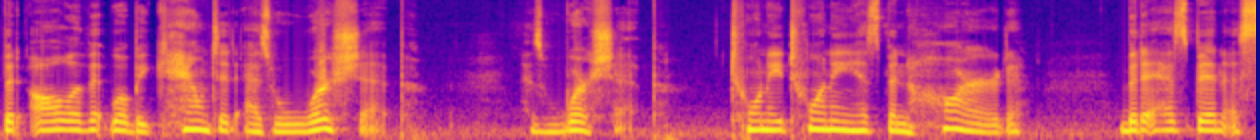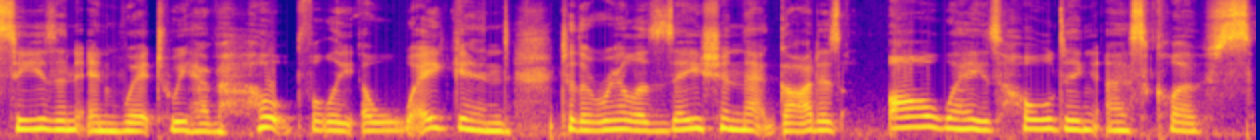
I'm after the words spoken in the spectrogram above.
but all of it will be counted as worship. As worship. 2020 has been hard, but it has been a season in which we have hopefully awakened to the realization that God is always holding us close.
